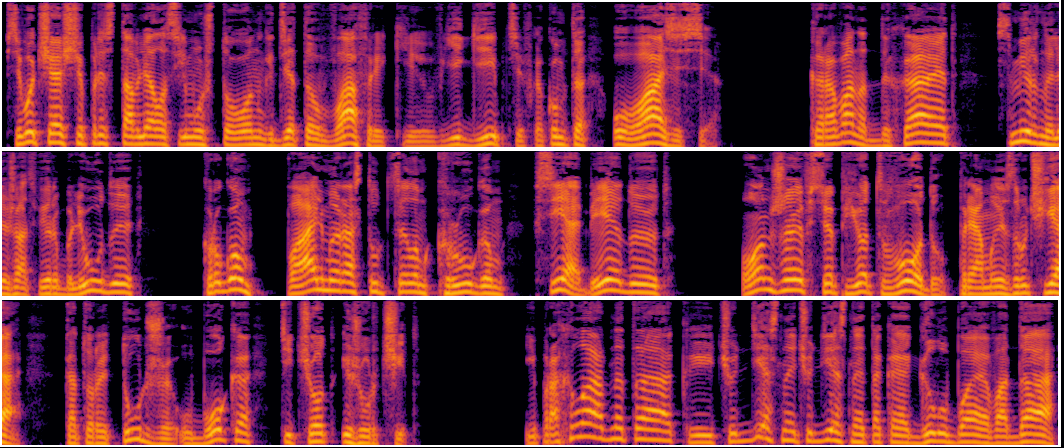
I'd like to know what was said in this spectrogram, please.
Всего чаще представлялось ему, что он где-то в Африке, в Египте, в каком-то оазисе. Караван отдыхает, смирно лежат верблюды, кругом пальмы растут целым кругом, все обедают. Он же все пьет воду прямо из ручья, который тут же у бока течет и журчит. И прохладно так, и чудесная-чудесная такая голубая вода,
